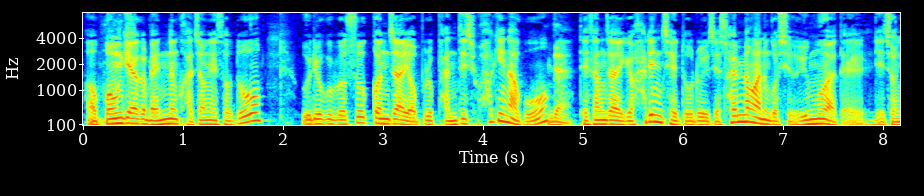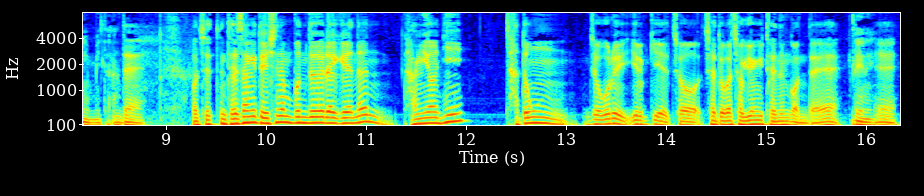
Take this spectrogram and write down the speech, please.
어, 보험계약을 맺는 과정에서도 의료급여 수급권자 여부를 반드시 확인하고 네. 대상자에게 할인 제도를 이제 설명하는 것이 의무화될 예정입니다. 네. 어쨌든 대상이 되시는 분들에게는 당연히 자동적으로 이렇게 저 제도가 적용이 되는 건데 네네. 예.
